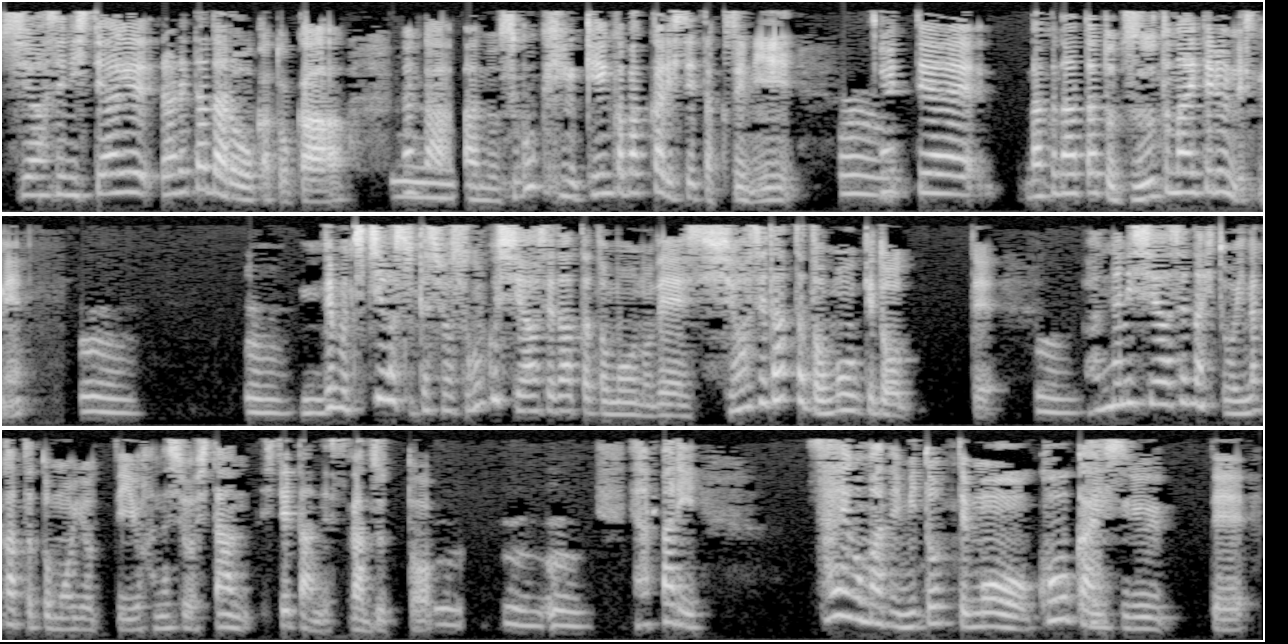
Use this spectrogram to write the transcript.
幸せにしてあげられただろうかとか、なんか、あの、すごく喧嘩ばっかりしてたくせに、うん。そうやって亡くなった後ずっと泣いてるんですね。うん。うん。でも父は私はすごく幸せだったと思うので、幸せだったと思うけど、うんあんなに幸せな人はいなかったと思うよっていう話をしたん、してたんですが、ずっと。うんうんやっぱり、最後まで見とっても後悔するって、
